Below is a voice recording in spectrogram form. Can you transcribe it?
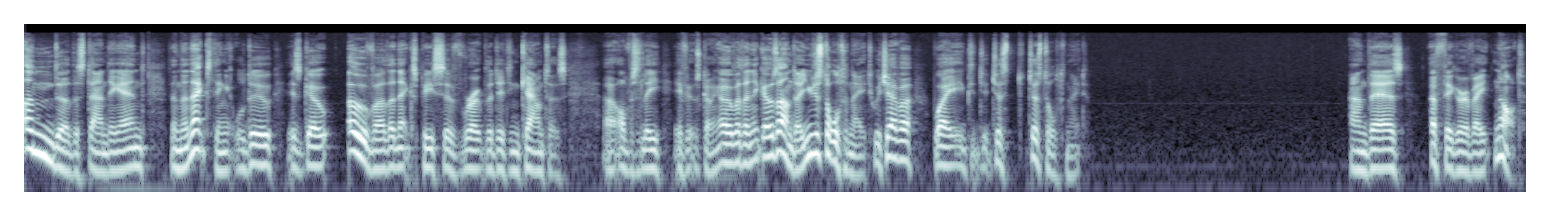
under the standing end, then the next thing it will do is go over the next piece of rope that it encounters. Uh, obviously, if it was going over, then it goes under. You just alternate, whichever way, just, just alternate and there's a figure of 8 knot.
